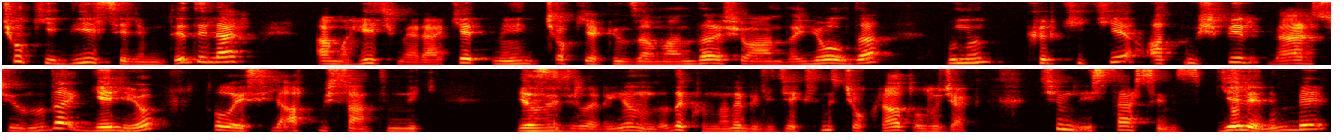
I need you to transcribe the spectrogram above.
çok iyi değil Selim dediler. Ama hiç merak etmeyin çok yakın zamanda şu anda yolda bunun 42'ye 61 versiyonu da geliyor. Dolayısıyla 60 santimlik yazıcıların yanında da kullanabileceksiniz. Çok rahat olacak. Şimdi isterseniz gelelim bir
